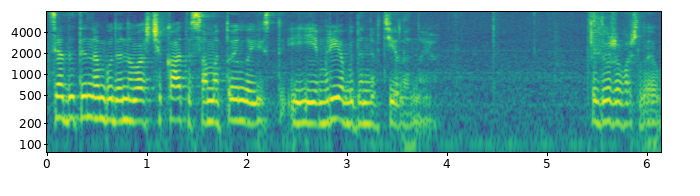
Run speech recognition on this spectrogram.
Ця дитина буде на вас чекати саме той лист, і мрія буде невтіленою. Це дуже важливо.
